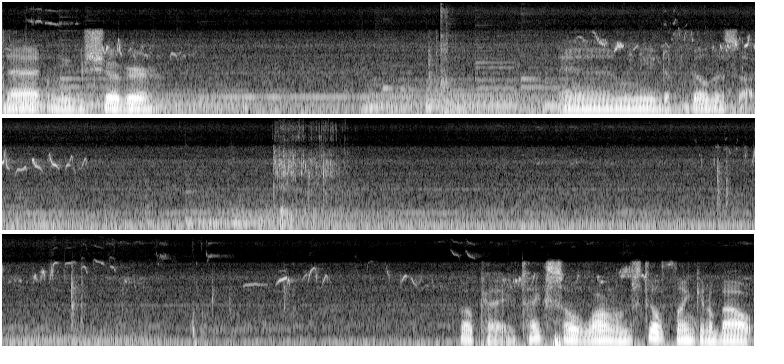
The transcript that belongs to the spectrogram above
that. We need the sugar. Fill this up. Take. Okay, it takes so long. I'm still thinking about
